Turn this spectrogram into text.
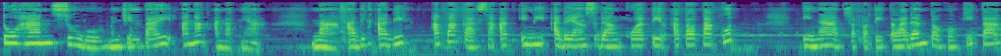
Tuhan sungguh mencintai anak-anaknya Nah, adik-adik, apakah saat ini ada yang sedang khawatir atau takut? Ingat, seperti teladan tokoh kita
